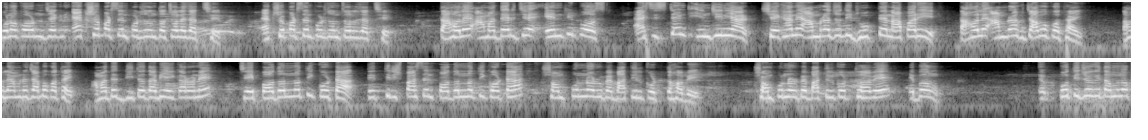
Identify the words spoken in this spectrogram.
কোনো কোনো জায়গায় একশো পার্সেন্ট পর্যন্ত চলে যাচ্ছে। একশো পার্সেন্ট পর্যন্ত চলে যাচ্ছে। তাহলে আমাদের যে এন্ট্রি পোস্ট অ্যাসিস্ট্যান্ট ইঞ্জিনিয়ার সেখানে আমরা যদি ঢুকতে না পারি, তাহলে আমরা যাব কোথায়? তাহলে আমরা যাব কোথায়? আমাদের দ্বিতীয় দাবি এই কারণে যে পদোন্নতি কোটা, তেত্রিশ পার্সেন্ট পদোন্নতি কোটা সম্পূর্ণরূপে বাতিল করতে হবে। সম্পূর্ণরূপে বাতিল করতে হবে এবং প্রতিযোগিতামূলক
